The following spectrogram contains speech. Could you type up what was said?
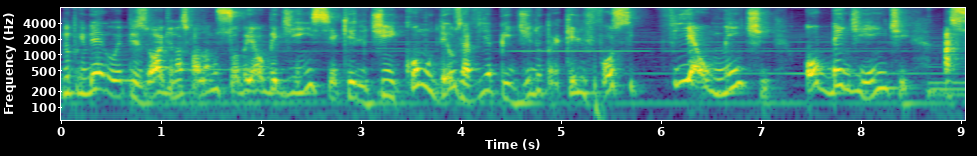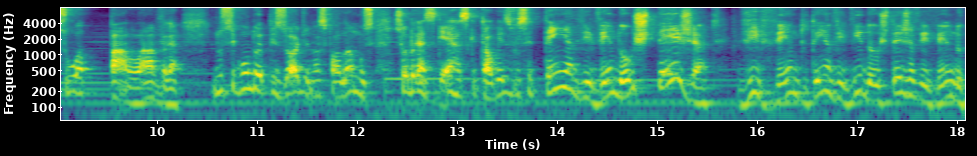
no primeiro episódio nós falamos sobre a obediência que ele tinha e como Deus havia pedido para que ele fosse fielmente obediente à sua palavra. No segundo episódio nós falamos sobre as guerras que talvez você tenha vivendo ou esteja vivendo, tenha vivido ou esteja vivendo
